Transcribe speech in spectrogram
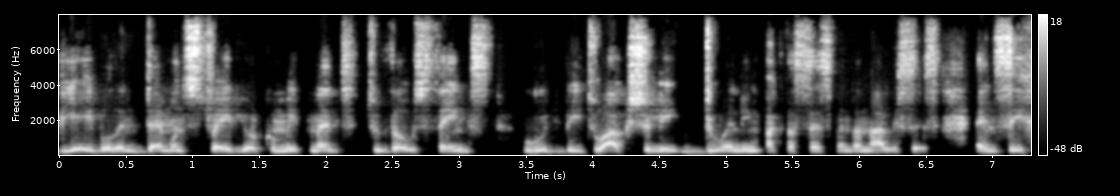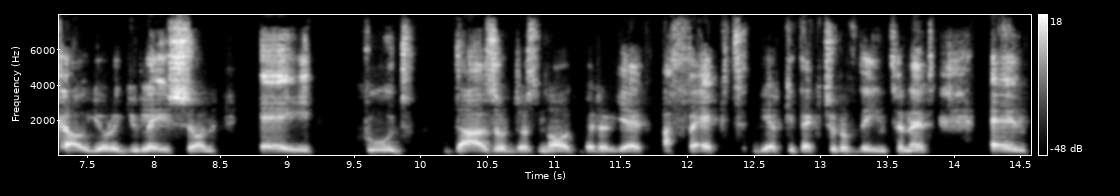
be able and demonstrate your commitment to those things would be to actually do an impact assessment analysis and see how your regulation, A, could does or does not, better yet, affect the architecture of the internet? And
